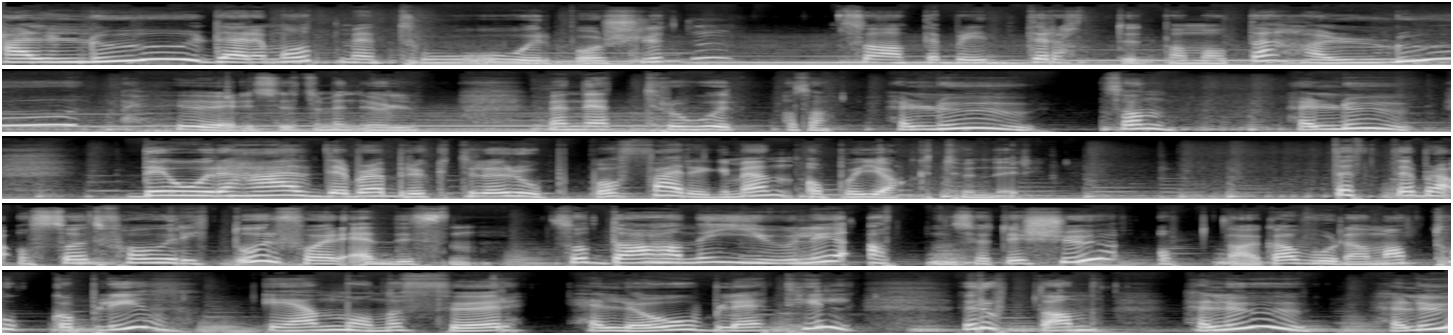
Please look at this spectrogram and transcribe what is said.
Hallo, derimot, med to ord på slutten, sånn at det blir dratt ut på en måte. Hallo! Høres ut som en ulv, men jeg tror Altså, hallo! Sånn. Hallo! Det ordet her det ble brukt til å rope på fergemenn og på jakthunder. Dette ble også et favorittord for Edison. Så da han i juli 1877 oppdaga hvordan man tok opp lyd, en måned før Hello ble til, ropte han Hello, hello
